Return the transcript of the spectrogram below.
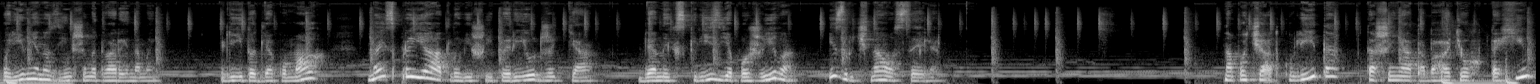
порівняно з іншими тваринами. Літо для комах найсприятливіший період життя. Для них скрізь є пожива і зручна оселя. На початку літа пташенята багатьох птахів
